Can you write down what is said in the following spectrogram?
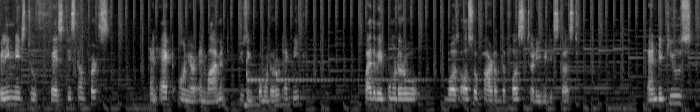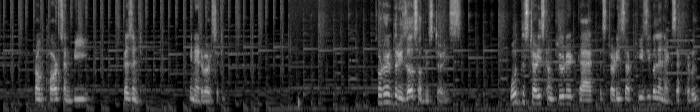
willingness to face discomforts, and act on your environment using Pomodoro technique. By the way, Pomodoro was also part of the first study we discussed. And diffuse from thoughts and be present in adversity. So, what are the results of these studies? Both the studies concluded that the studies are feasible and acceptable.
